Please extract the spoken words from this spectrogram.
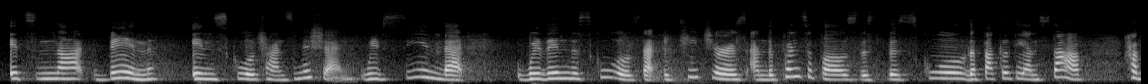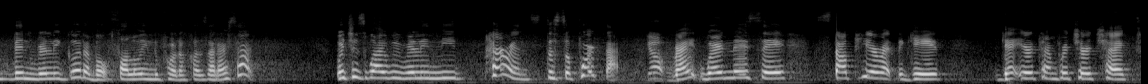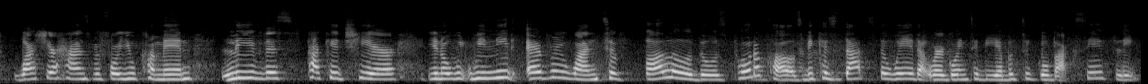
it's not been in school transmission. We've seen that within the schools that the teachers and the principals, the, the school, the faculty and staff have been really good about following the protocols that are set. Which is why we really need parents to support that. Yep. Right? When they say, stop here at the gate, get your temperature checked, wash your hands before you come in, leave this package here. You know, we, we need everyone to follow those protocols because that's the way that we're going to be able to go back safely.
